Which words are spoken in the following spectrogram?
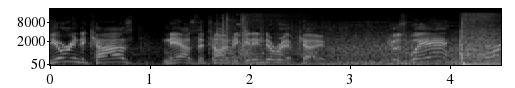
you're into cars, now's the time to get into Repco. Because we're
